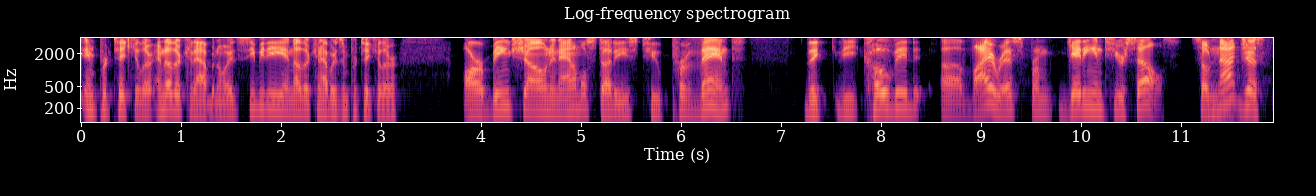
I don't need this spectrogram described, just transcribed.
in particular and other cannabinoids, CBD and other cannabinoids in particular, are being shown in animal studies to prevent the the COVID uh, virus from getting into your cells. So Hmm. not just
